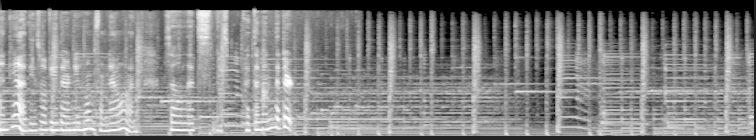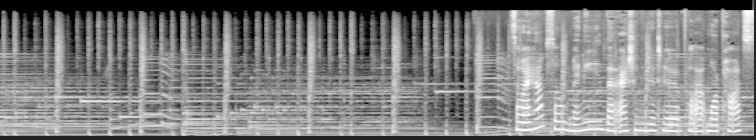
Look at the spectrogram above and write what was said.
and yeah, these will be their new home from now on. So let's, let's put them in the dirt. So I have so many that I actually needed to pull out more pots.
